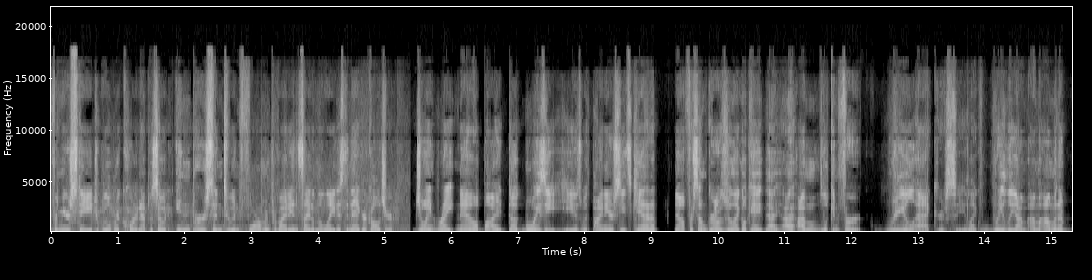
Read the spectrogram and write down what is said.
From your stage, we'll record an episode in person to inform and provide insight on the latest in agriculture. Joined right now by Doug Moisey. He is with Pioneer Seeds Canada. Now, for some growers, they're like, okay, I, am looking for real accuracy. Like, really, I'm, I'm, I'm going to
